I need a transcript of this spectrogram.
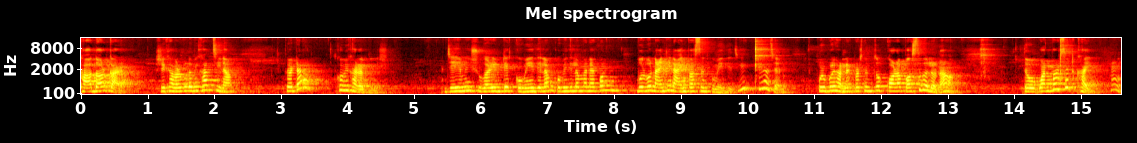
খাওয়া দরকার, সেই খাবারগুলো আমি খাচ্ছি না। তো এটা খুবই খারাপ জিনিস। যেই আমি সুগার ইনটেক কমিয়ে দিলাম কমিয়ে দিলাম মানে এখন বলব নাইনটি নাইন পার্সেন্ট কমিয়ে দিয়েছি, ঠিক আছে? পুরোপুরি হান্ড্রেড পার্সেন্ট তো করা পসিবলও না। তো ওয়ান পার্সেন্ট খাই, হুম।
